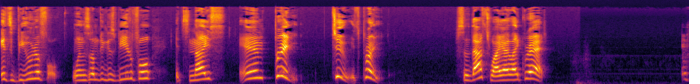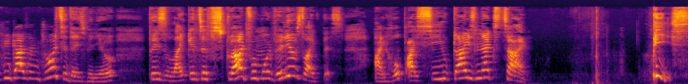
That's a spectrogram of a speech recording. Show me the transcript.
it's beautiful. When something is beautiful, it's nice and pretty. Too, it's pretty. So that's why I like red. If you guys enjoyed today's video, please like and subscribe for more videos like this. I hope I see you guys next time. Peace.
